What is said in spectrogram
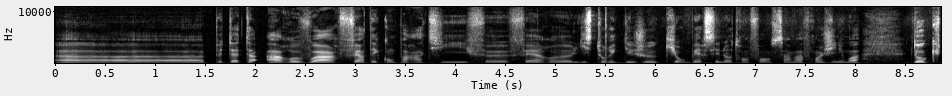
Euh, peut-être à revoir, faire des comparatifs, euh, faire l'historique des jeux qui ont bercé notre enfance, à ma frangine et moi. Donc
